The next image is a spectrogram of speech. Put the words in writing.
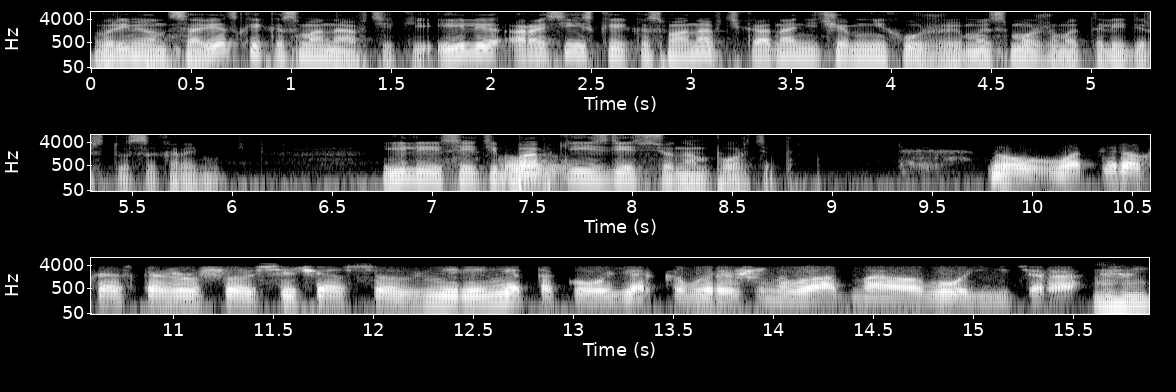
времен советской космонавтики или российская космонавтика, она ничем не хуже, и мы сможем это лидерство сохранить? Или все эти бабки и здесь все нам портят? Ну, во-первых, я скажу, что сейчас в мире нет такого ярко выраженного одного лидера. Uh-huh.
